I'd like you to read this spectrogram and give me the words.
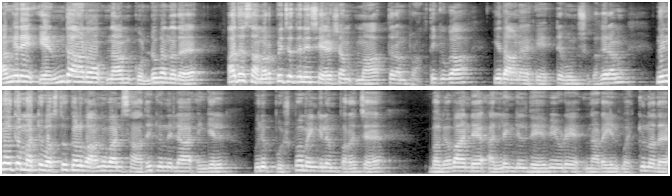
അങ്ങനെ എന്താണോ നാം കൊണ്ടുവന്നത് അത് സമർപ്പിച്ചതിന് ശേഷം മാത്രം പ്രാർത്ഥിക്കുക. ഇതാണ് ഏറ്റവും ശുഭകരം. നിങ്ങൾക്ക് മറ്റു വസ്തുക്കൾ വാങ്ങുവാൻ സാധിക്കുന്നില്ല എങ്കിൽ ഒരു പുഷ്പമെങ്കിലും പറിച്ച് ഭഗവാന്റെ അല്ലെങ്കിൽ ദേവിയുടെ നടയിൽ വയ്ക്കുന്നത്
